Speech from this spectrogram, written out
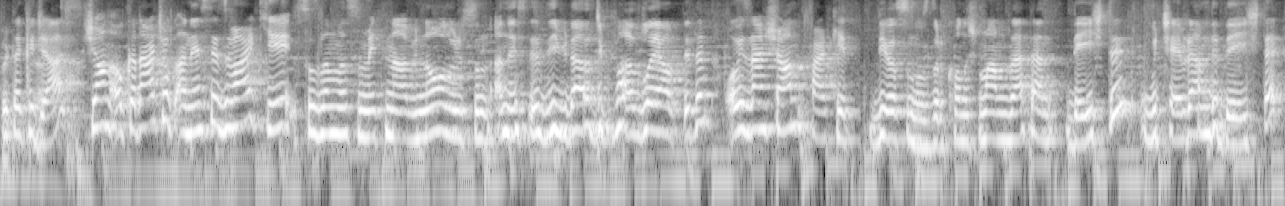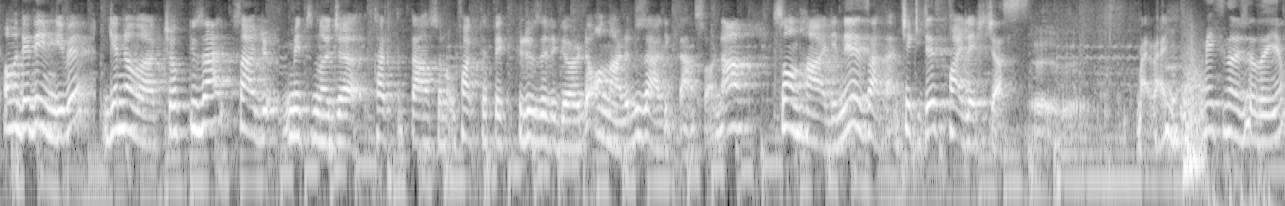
Tak- takacağız. Şu an o kadar çok anestezi var ki sızlamasın Metin abi ne olursun anesteziyi birazcık fazla yap dedim. O yüzden şu an fark ediyorsunuzdur konuşmam zaten değişti. Bu çevrem de değişti. Ama dediğim gibi genel olarak çok güzel. Sadece Metin Hoca taktıktan sonra ufak tefek pürüzleri gördü. Onlar da düzeldikten sonra son halini zaten çekeceğiz, paylaşacağız. Evet. Bay bay. Metin Hoca'dayım.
